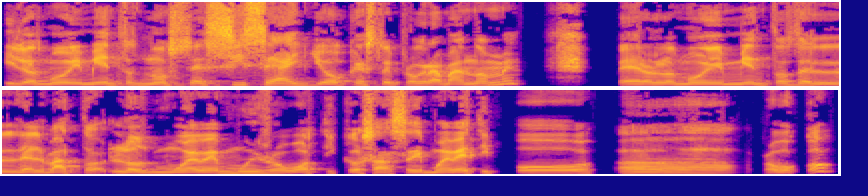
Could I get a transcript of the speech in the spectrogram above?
Y los movimientos, no sé si sea yo que estoy programándome, pero los movimientos del, del vato los mueve muy robóticos. O sea, se mueve tipo uh, Robocop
